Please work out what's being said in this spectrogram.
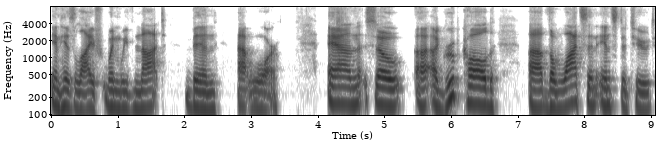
in his life when we've not been at war. And so uh, a group called uh, the watson institute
